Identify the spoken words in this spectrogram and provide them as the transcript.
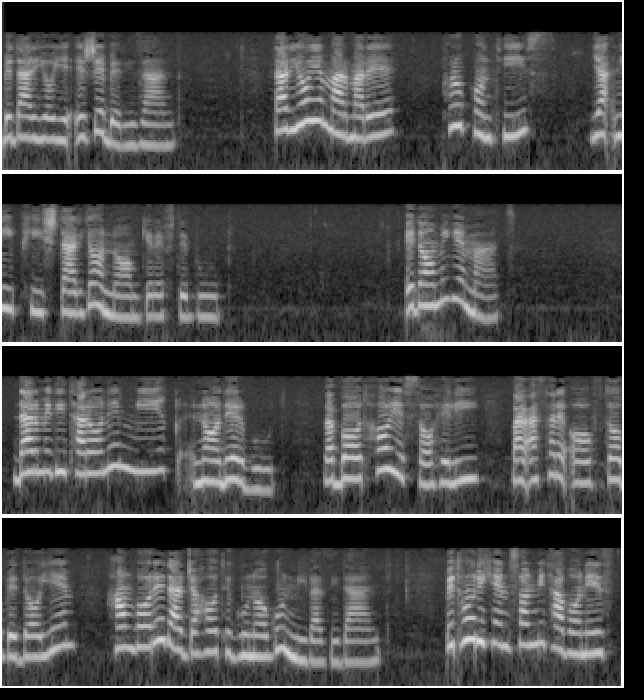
به دریای اژه بریزند. دریای مرمره پروپونتیس یعنی پیش دریا نام گرفته بود. ادامه متن در مدیترانه میق نادر بود و بادهای ساحلی بر اثر آفتاب دایم همواره در جهات گوناگون میوزیدند به طوری که انسان می توانست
